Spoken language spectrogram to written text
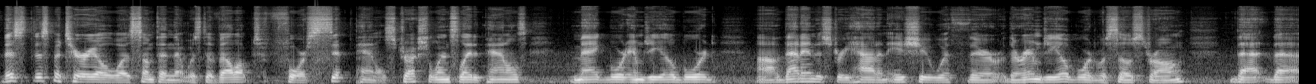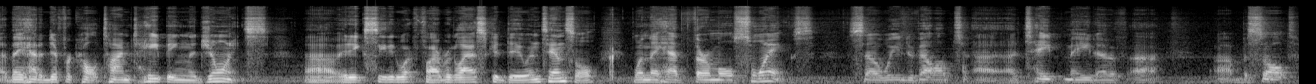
this, this material was something that was developed for SIP panels, structural insulated panels, mag board, MGO board. Uh, that industry had an issue with their, their MGO board was so strong that the, they had a difficult time taping the joints. Uh, it exceeded what fiberglass could do in tensile when they had thermal swings. So we developed a tape made of uh, uh basalt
